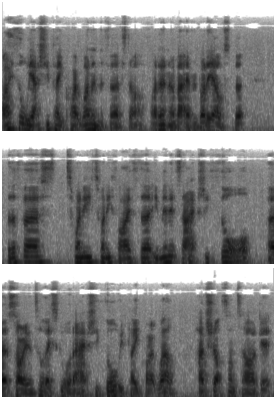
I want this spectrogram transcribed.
I thought we actually played quite well in the first half. I don't know about everybody else, but for the first 20, 25, 30 minutes, I actually thought, uh, sorry, until they scored, I actually thought we played quite well. Had shots on target,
